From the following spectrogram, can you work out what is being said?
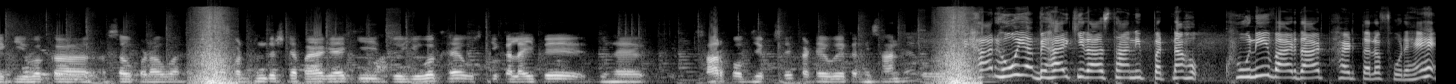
एक युवक का शव पड़ा हुआ है। प्रथम दृष्टया पाया गया कि जो युवक है, उसकी कलाई पे जो है शार्प ऑब्जेक्ट से कटे हुए का निशान है और बिहार हो या बिहार की राजधानी पटना हो खूनी वारदात हर तरफ़ हो रहे हैं।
